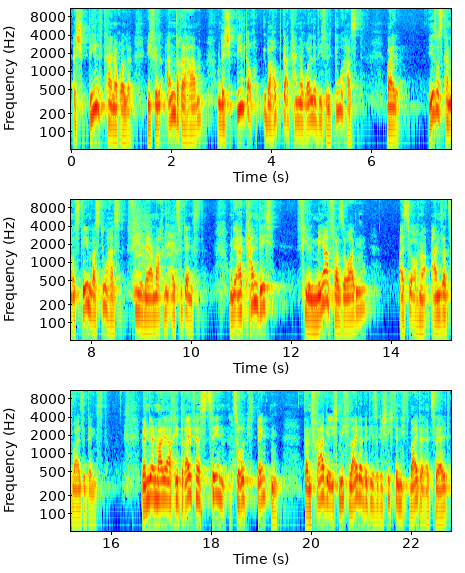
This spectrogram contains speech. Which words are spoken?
Es spielt keine Rolle, wie viel andere haben und es spielt auch überhaupt gar keine Rolle, wie viel du hast, weil Jesus kann aus dem, was du hast, viel mehr machen, als du denkst. Und er kann dich viel mehr versorgen, als du auch nur ansatzweise denkst. Wenn wir in Malachi 3, Vers 10 zurückdenken, dann frage ich mich, leider wird diese Geschichte nicht weiter erzählt,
